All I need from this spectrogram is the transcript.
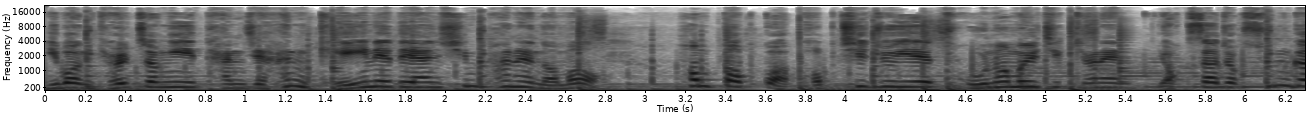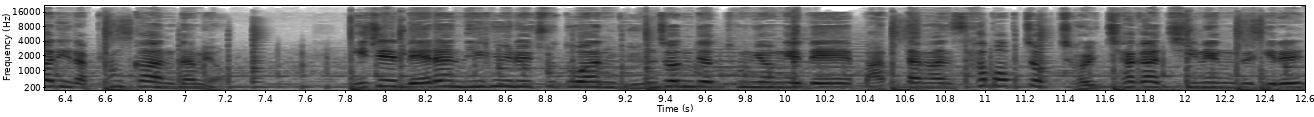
이번 결정이 단지 한 개인에 대한 심판을 넘어 헌법과 법치주의의 존엄을 지켜낸 역사적 순간이라 평가한다며 이제 내란 행위를 주도한 윤 전 대통령에 대해 마땅한 사법적 절차가 진행되기를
